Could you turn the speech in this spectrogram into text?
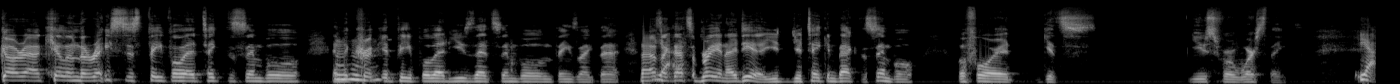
Go around killing the racist people that take the symbol and the Mhm. crooked people that use that symbol and things like that. And I was like, that's a brilliant idea. You, you're taking back the symbol before it gets used for worse things. Yeah.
